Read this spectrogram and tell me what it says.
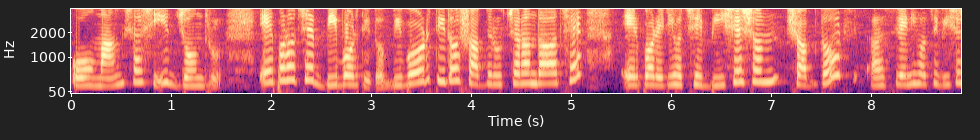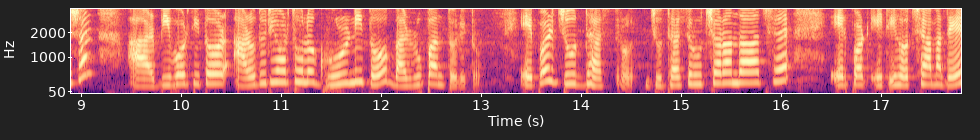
ও মাংসাশী জন্তু। এরপর হচ্ছে বিবর্তিত। বিবর্তিত শব্দের উচ্চারণ দেওয়া আছে। এরপর এটি হচ্ছে বিশেষণ শব্দ শ্রেণি হচ্ছে বিশেষণ। আর বিবর্তিতর আরও দুটি অর্থ হলো ঘূর্ণিত বা রূপান্তরিত। এরপর যুদ্ধাস্ত্র। যুদ্ধাস্ত্রের উচ্চারণ দেওয়া আছে। এরপর এটি হচ্ছে আমাদের,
